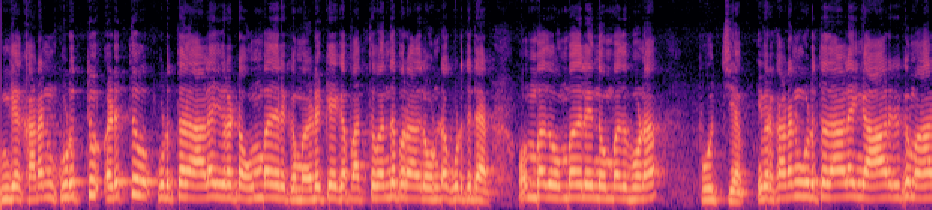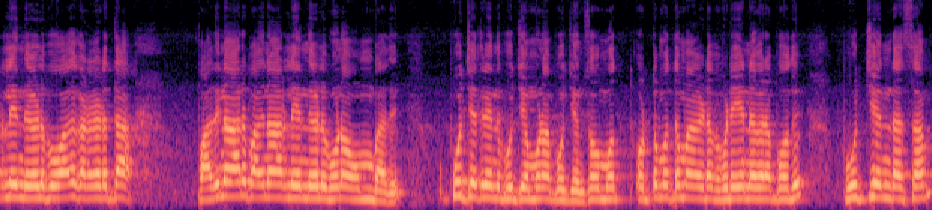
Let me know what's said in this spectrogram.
இங்கே கடன் கொடுத்து எடுத்து கொடுத்ததால் இவர்கிட்ட ஒன்பது இருக்கும். எடுக்க பத்து வந்து அப்புறம் அதில் ஒன்றை கொடுத்துட்டார். ஒன்பது ஒன்பதுலேருந்து ஒன்பது போனால் பூஜ்ஜியம். இவர் கடன் கொடுத்ததால் இங்கே ஆறு இருக்கும். ஆறுலேருந்து ஏழு போகாது கடன் எடுத்தால் பதினாறு பதினாறுலேருந்து ஏழு போனால் ஒன்பது. பூஜ்ஜியத்துலேருந்து பூஜ்ஜியம் போனால் பூஜ்ஜியம் ஸோ மொத் ஒட்டுமொத்தமாக விட விட என்ன வரப்போகுது? பூஜ்ஜியம் தசம்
